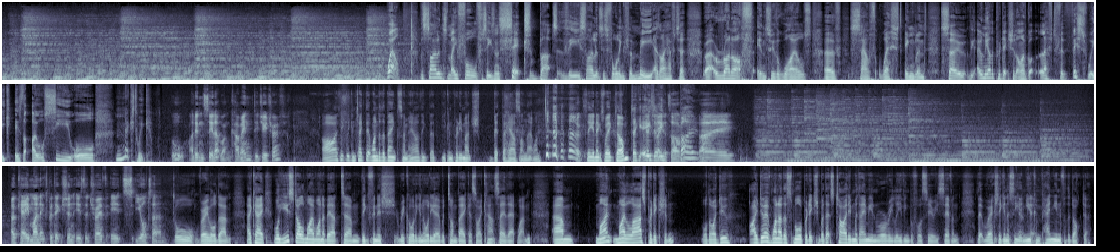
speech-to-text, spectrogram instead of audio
Well, the silence may fall for season six, but the silence is falling for me as I have to uh, run off into the wilds of southwest England. So the only other prediction I've got left for this week is that I will see you all next week. Ooh, I didn't see that one coming. Did you, Trev? Oh, I think we can take that one to the bank somehow. I think that you can pretty much bet the house on that one. See you next week, Tom. Take it Catch you easy. later, Tom. Bye. Bye. Okay, my next prediction is that Trev, it's your turn. Oh, very well done. Okay, well, you stole my one about um, Big Finish recording an audio with Tom Baker, so I can't say that one. Um, my my last prediction, although I do. I do have one other small prediction, but that's tied in with Amy and Rory leaving before Series 7. That we're actually going to see a new companion for the Doctor,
